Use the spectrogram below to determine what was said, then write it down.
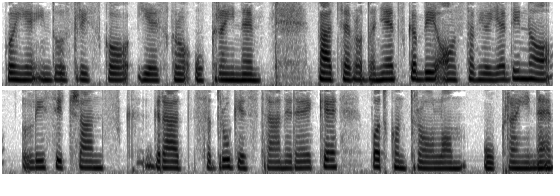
koji je industrijsko jeskro Ukrajine. Pad Severnodonjecka bi ostavio jedino Lisičansk grad sa druge strane reke pod kontrolom Ukrajine.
